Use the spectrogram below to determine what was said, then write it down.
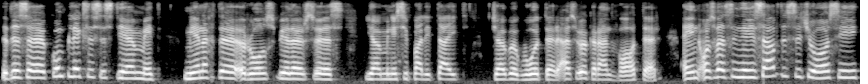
Dit is 'n komplekse stelsel met menigte rolspelers soos jou munisipaliteit, Joburg Water, asook Randwater. En ons was in dieselfde situasie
